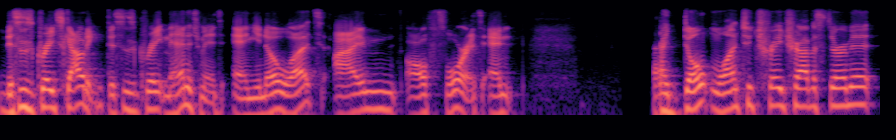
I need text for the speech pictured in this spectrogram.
this is great scouting. This is great management, and you know what? I'm all for it. And I don't want to trade Travis Dermott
